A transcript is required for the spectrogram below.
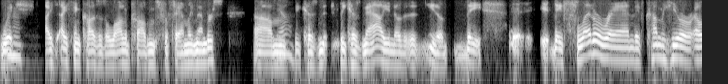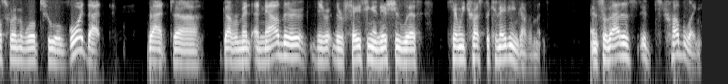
which mm-hmm. I, I think causes a lot of problems for family members. Um, yeah. because because now you know that you know they they fled Iran, they've come here or elsewhere in the world to avoid that that uh, government, and now they're they're they're facing an issue with can we trust the Canadian government? And so that is it's troubling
